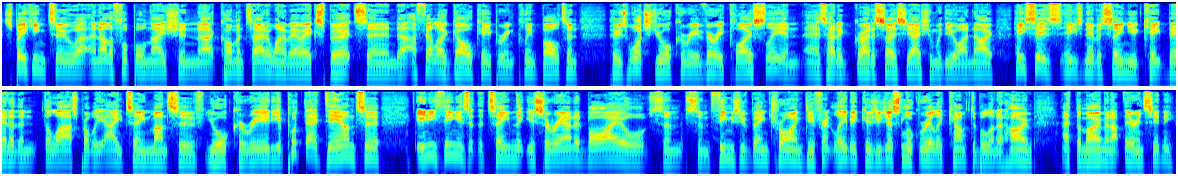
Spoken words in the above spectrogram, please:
Speaking to uh, another Football Nation uh, commentator, one of our experts, and uh, a fellow goalkeeper in Clint Bolton, who's watched your career very closely and has had a great association with you, I know. He says he's never seen you keep better than the last probably 18 months of your career. Do you put that down to anything? Is it the team that you're surrounded by or some, some things you've been trying differently? Because you just look really comfortable and at home at the moment up there in Sydney.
